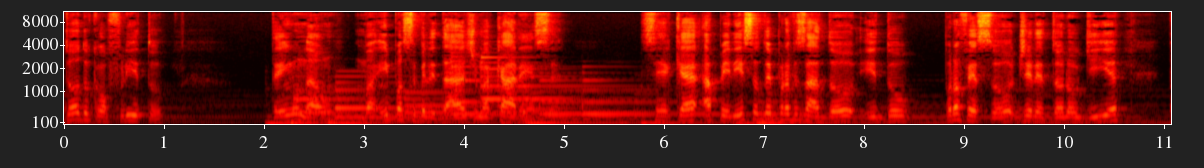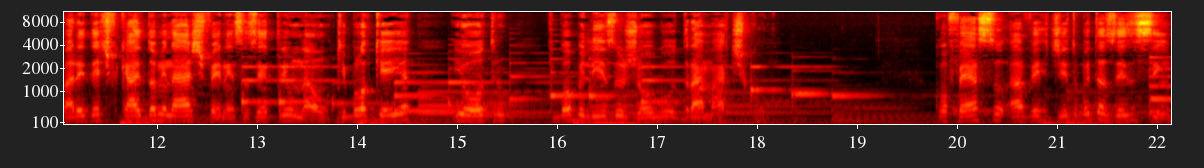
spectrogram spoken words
Todo conflito tem um não, uma impossibilidade, uma carência. Se requer a perícia do improvisador e do professor, diretor ou guia para identificar e dominar as diferenças entre um não que bloqueia e outro que mobiliza o jogo dramático. Confesso haver dito muitas vezes sim,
